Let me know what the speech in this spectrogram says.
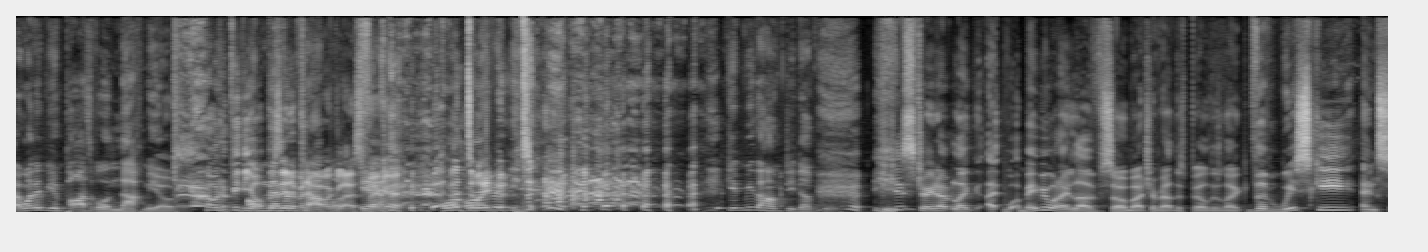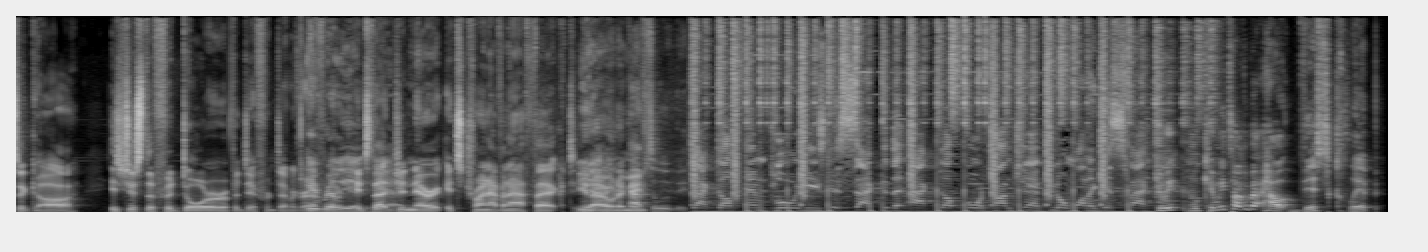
I want to be impossible and knock me over. I want to be the I'll opposite of an topple. hourglass Yeah. figure. or, A or diamond. even, give me the Humpty Dumpty. He's straight up like I, maybe what I love so much about this build is like the whiskey and cigar is just the fedora of a different demographic. It really is, It's that yeah. generic. It's trying to have an affect. You Yeah, know what I mean? Absolutely. Jacked up employees get sacked to the act up four time champ. You don't want to get smacked. Can we well, can we talk about how this clip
